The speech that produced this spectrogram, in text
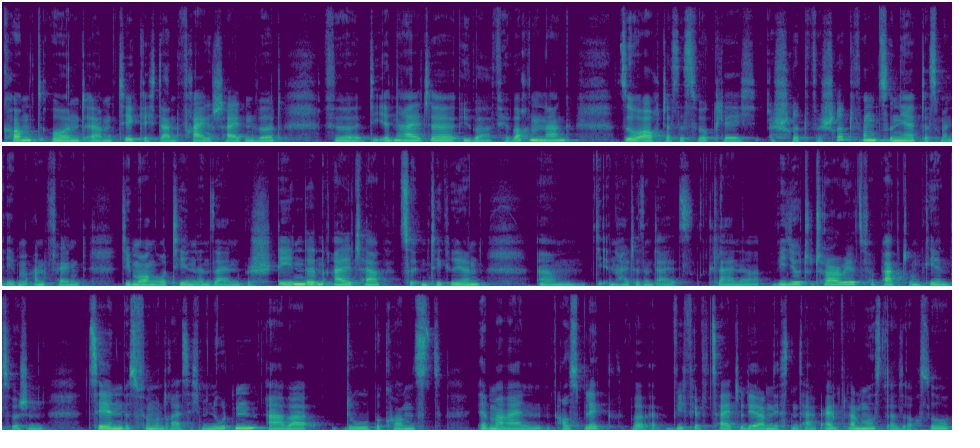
bekommt und ähm, täglich dann freigeschalten wird für die Inhalte über vier Wochen lang. So auch, dass es wirklich Schritt für Schritt funktioniert, dass man eben anfängt, die Morgenroutinen in seinen bestehenden Alltag zu integrieren. Ähm, die Inhalte sind als kleine Videotutorials verpackt und gehen zwischen 10 bis 35 Minuten, aber du bekommst immer einen Ausblick, wie viel Zeit du dir am nächsten Tag einplanen musst. Also auch so,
